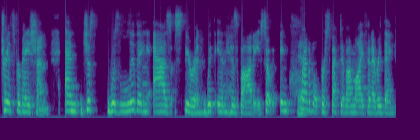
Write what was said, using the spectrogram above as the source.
transformation and just was living as spirit within his body. So incredible yeah. perspective on life and everything.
